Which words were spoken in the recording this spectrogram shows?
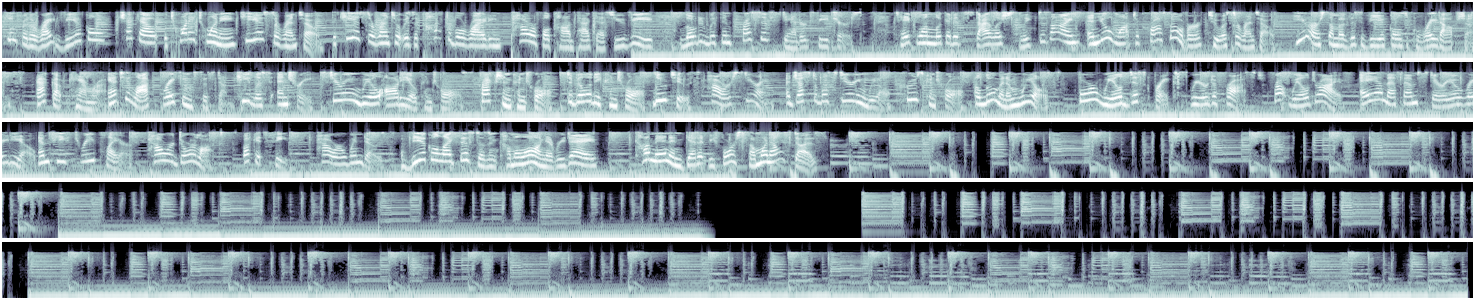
Looking for the right vehicle? Check out the 2020 Kia Sorento. The Kia Sorento is a comfortable riding, powerful compact SUV loaded with impressive standard features. Take one look at its stylish, sleek design and you'll want to cross over to a Sorento. Here are some of this vehicle's great options backup camera, anti-lock braking system, keyless entry, steering wheel audio controls, traction control, stability control, Bluetooth, power steering, adjustable steering wheel, cruise control, aluminum wheels, four-wheel disc brakes, rear defrost, front-wheel drive, AM-FM stereo radio, MP3 player, power door locks, bucket seats, power windows. A vehicle like this doesn't come along every day. Come in and get it before someone else does.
